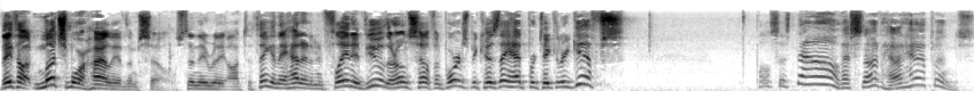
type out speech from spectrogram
They thought much more highly of themselves than they really ought to think, and they had an inflated view of their own self importance because they had particular gifts. Paul says, No, that's not how it happens.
